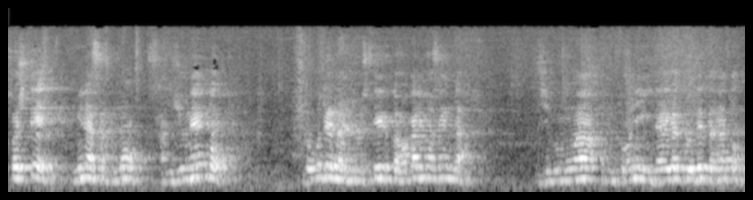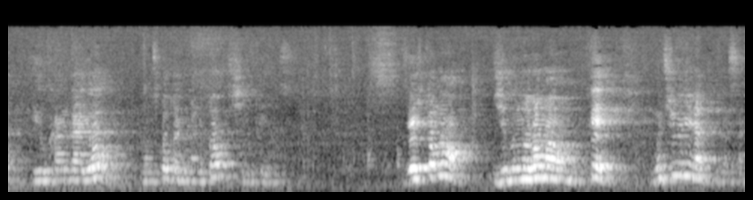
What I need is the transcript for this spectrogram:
そして皆さんも30年後どこで何をしているか分かりませんが自分は本当に大学を出たなという考えを持つことになると信じています。ぜひとも自分のロマンを持って夢中になってください。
